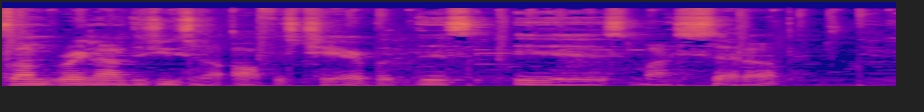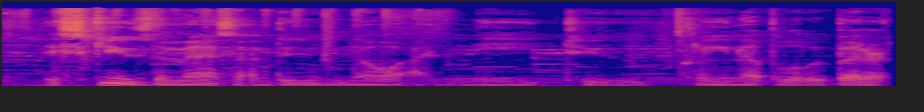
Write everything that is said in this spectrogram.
So I'm right now I'm just using an office chair, but this is my setup. Excuse the mess. I do know I need to clean up a little bit better.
